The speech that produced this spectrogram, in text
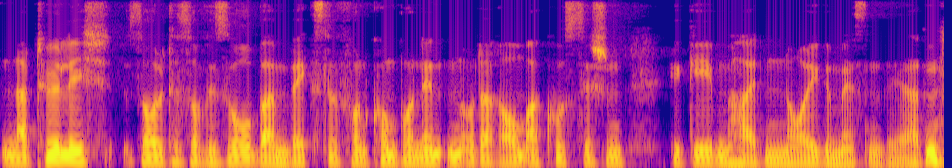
natürlich sollte sowieso beim Wechsel von Komponenten oder raumakustischen Gegebenheiten neu gemessen werden.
